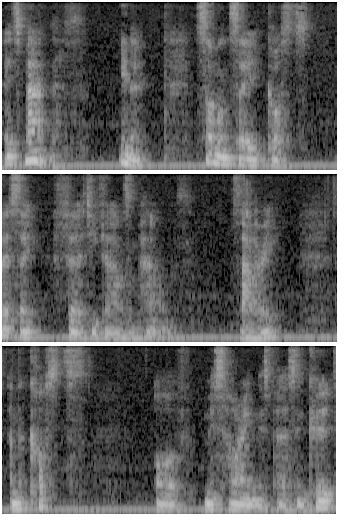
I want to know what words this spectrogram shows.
It's madness. You know, someone say costs, let's say, £30,000 salary, and the costs of mishiring this person could,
